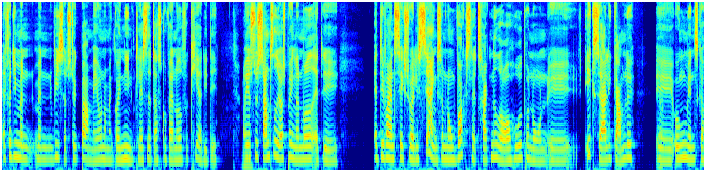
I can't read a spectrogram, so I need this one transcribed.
At fordi man, man viser et stykke bare mave, når man går i 9. klasse, at der skulle være noget forkert i det. Mm. Og jeg synes samtidig også på en eller anden måde, at, øh, at det var en seksualisering, som nogle voksne trak ned over hovedet på nogle øh, ikke særlig gamle øh, ja. unge mennesker.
